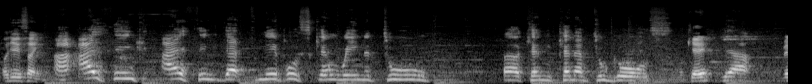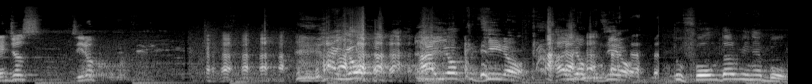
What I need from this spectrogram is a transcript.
What do you think? I I think I think that Naples can win two, uh, can can have two goals. Okay. Yeah, Rangers zero. I hope I hope zero. I hope zero. Two folder in a bowl.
